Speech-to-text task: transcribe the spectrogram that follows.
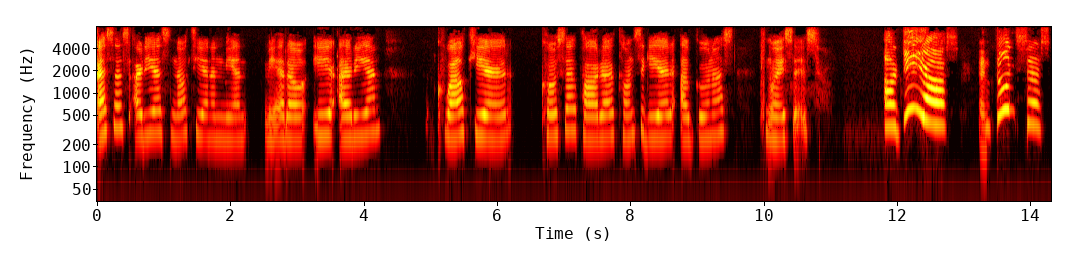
Esas ardillas no tienen mie- miedo y harían cualquier cosa para conseguir algunas nueces. ¡Ardillas! Entonces,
